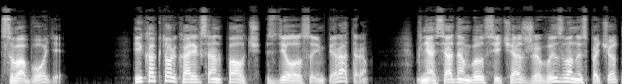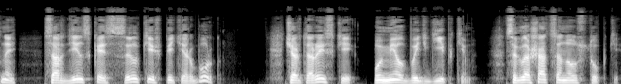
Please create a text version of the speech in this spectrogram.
свободе. И как только Александр Павлович сделался императором, князь Адам был сейчас же вызван из почетной сардинской ссылки в Петербург. Черторыйский умел быть гибким, соглашаться на уступки.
